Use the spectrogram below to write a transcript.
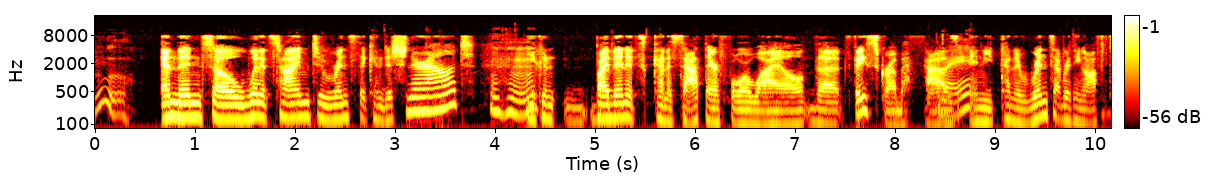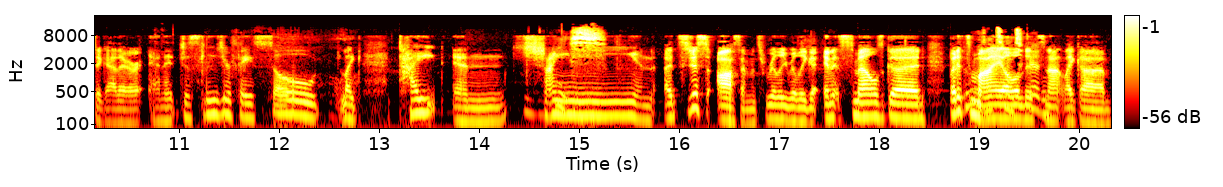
Ooh. And then, so when it's time to rinse the conditioner out, Mm-hmm. you can. By then, it's kind of sat there for a while. The face scrub has, Right. and you kind of rinse everything off together, and it just leaves your face so like tight and shiny, and it's just awesome. It's really, really good, and it smells good, but it's Ooh, mild. It's not like a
